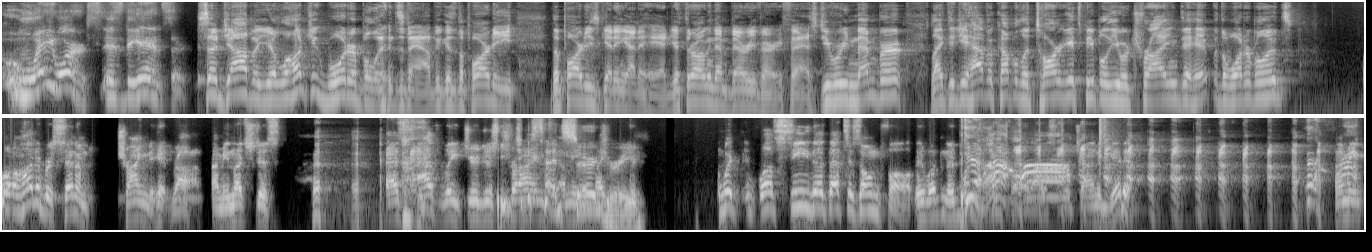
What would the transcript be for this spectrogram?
Way worse is the answer. So Joba, you're launching water balloons now because the party the party's getting out of hand. You're throwing them very very fast. Do you remember? Like, did you have a couple of targets, people you were trying to hit with the water balloons? Well, 100% I'm trying to hit Rob. I mean, let's just, as athletes, you're just He trying just to. had I mean, surgery. Like, what, well, see, that that's his own fault. It wasn't, it wasn't my fault. I was still trying to get it. I mean,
